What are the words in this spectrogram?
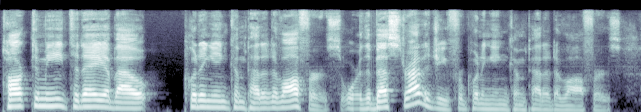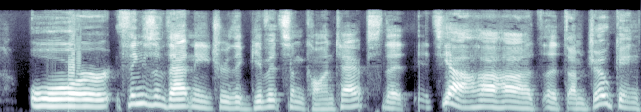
talk to me today about putting in competitive offers or the best strategy for putting in competitive offers or things of that nature that give it some context that it's yeah ha ha i'm joking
